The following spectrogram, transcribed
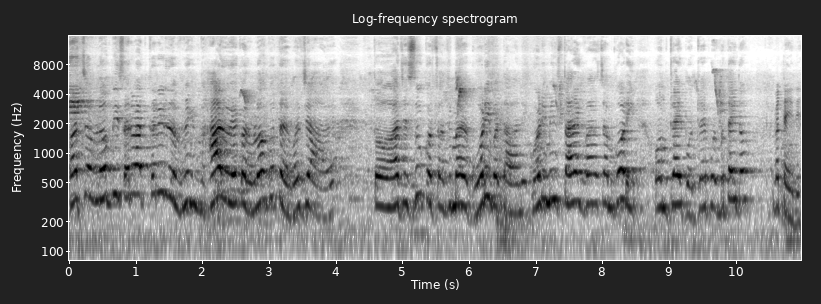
પાછો બ્લોગની શરૂઆત કરી દીધો મેં સારું એકવાર બ્લોગ ઉતાર્યો મજા આવે. તો આજે શું કરશો? આજે મારે ઘોડી બતાવવાની. ઘોડી મીન્સ તારે ભાષામાં ઘોડી ઓમ ટ્રાયપોડ ટ્રાયપોડ બતાવી દો બતાવી દે.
